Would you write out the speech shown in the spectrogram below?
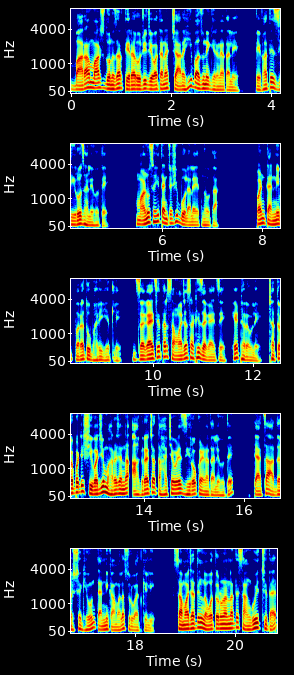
बारा मार्च दोन हजार तेरा रोजी जेव्हा त्यांना चारही बाजूने घेरण्यात आले तेव्हा ते झिरो झाले होते. माणूसही त्यांच्याशी बोलायला येत नव्हता. पण त्यांनी परत उभारी घेतली. जगायचे तर समाजासाठी जगायचे हे ठरवले. छत्रपती शिवाजी महाराजांना आग्राच्या तहाच्या वेळेस झिरो करण्यात आले होते. त्याचा आदर्श घेऊन त्यांनी कामाला सुरुवात केली. समाजातील नवतरुणांना ते सांगू इच्छित आहेत?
